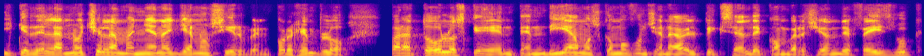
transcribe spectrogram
y que de la noche a la mañana ya no sirven. Por ejemplo, para todos los que entendíamos cómo funcionaba el pixel de conversión de Facebook,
